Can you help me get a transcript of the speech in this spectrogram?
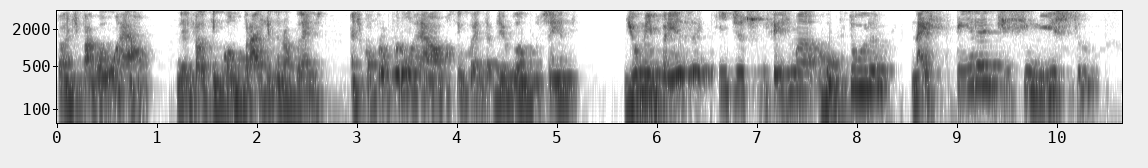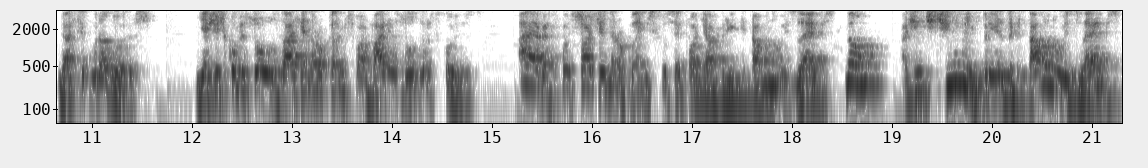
Então a gente pagou um real. Ele fala assim, comprar General Claims, a gente comprou por um real 50,1% de uma empresa que fez uma ruptura na esteira de sinistro das seguradoras. E a gente começou a usar General Claims para várias outras coisas. Ah, Everton, foi só General Claims que você pode abrir que estava no Slabs? Não, a gente tinha uma empresa que estava no Slabs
